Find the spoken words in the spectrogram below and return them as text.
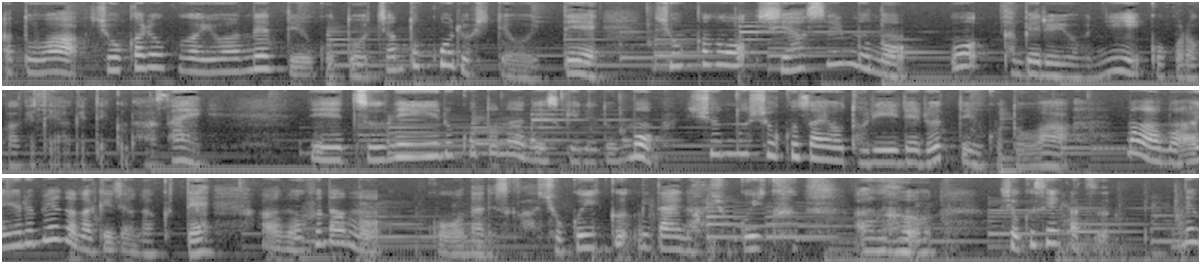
あとは消化力が弱めっていうことをちゃんと考慮しておいて消化をしやすいものを食べるように心がけてあげてください。で通年言えることなんですけれども旬の食材を取り入れるっていうことはまああのアイユルベーダだけじゃなくてあの普段のこう何ですか食育みたいな食育あの食生活で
